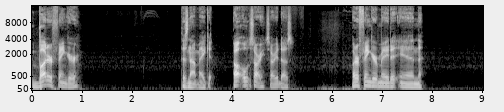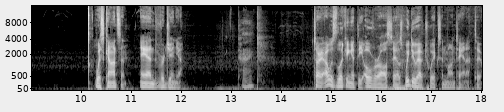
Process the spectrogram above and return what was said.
Butterfinger does not make it. Oh, oh, sorry, sorry, it does. Butterfinger made it in Wisconsin and Virginia. Okay. Sorry, I was looking at the overall sales. We do have Twix in Montana too,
